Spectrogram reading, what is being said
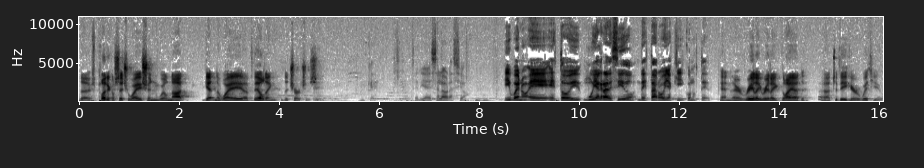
the political situation will not get in the way of building the churches. Ok. Sería esa la oración. Y bueno, eh, estoy muy agradecido de estar hoy aquí con usted. And they're really, really glad uh, to be here with you.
